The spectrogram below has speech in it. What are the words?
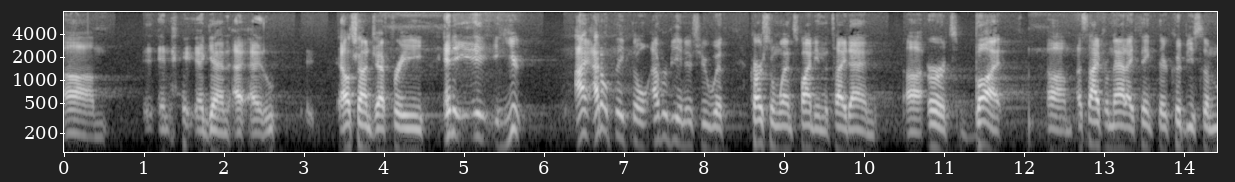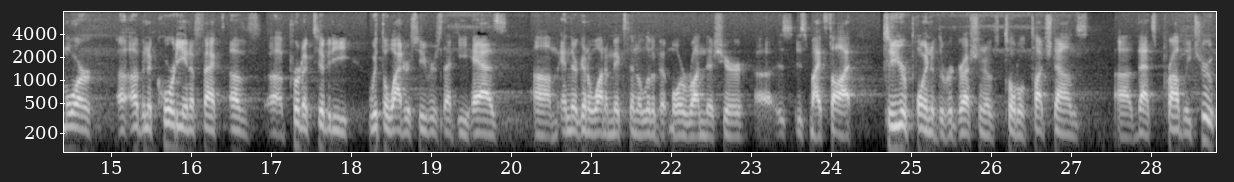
Um, and again, I, I, Alshon Jeffery, and it, it, I, I, don't think there'll ever be an issue with Carson Wentz finding the tight end, uh, Ertz. But um, aside from that, I think there could be some more uh, of an accordion effect of uh, productivity with the wide receivers that he has. Um, and they're going to want to mix in a little bit more run this year, uh, is, is my thought. To your point of the regression of total touchdowns, uh, that's probably true.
